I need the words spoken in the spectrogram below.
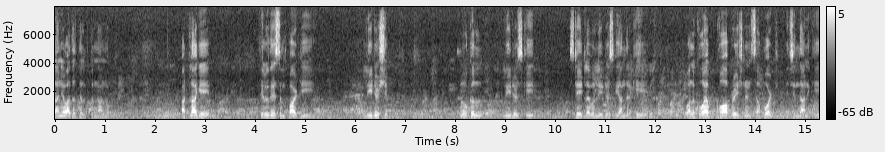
ధన్యవాదాలు తెలుపుతున్నాను. అట్లాగే తెలుగుదేశం పార్టీ లీడర్షిప్ లోకల్ లీడర్స్కి స్టేట్ లెవెల్ లీడర్స్కి అందరికీ వాళ్ళ కో కోఆపరేషన్ అండ్ సపోర్ట్ ఇచ్చిన దానికి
